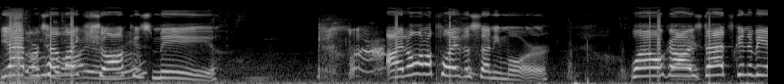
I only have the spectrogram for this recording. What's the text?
Yeah, So pretend like Shock is me. I don't want to play this anymore. Well, guys, that's gonna be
